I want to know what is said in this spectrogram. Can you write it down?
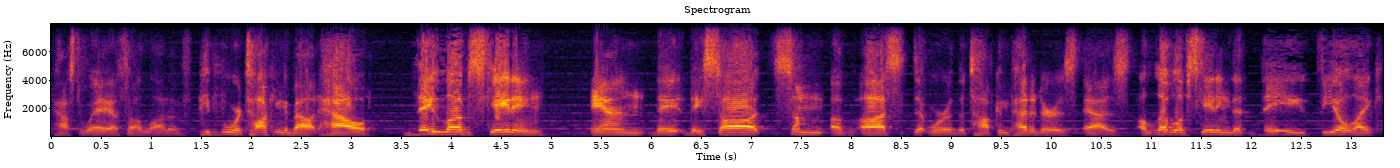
passed away. I saw a lot of people were talking about how they loved skating, and they they saw some of us that were the top competitors as a level of skating that they feel like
